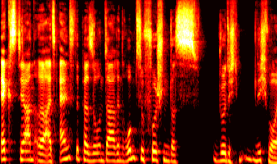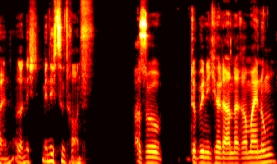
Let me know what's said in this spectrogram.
extern oder als einzelne Person darin rumzufuschen, das würde ich nicht wollen oder nicht mir nicht zutrauen. Also, da bin ich halt anderer Meinung.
